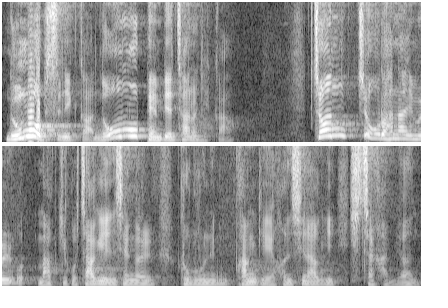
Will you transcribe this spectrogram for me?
너무 없으니까 너무 변변찮으니까 전적으로 하나님을 맡기고 자기 인생을 그분 관계에 헌신하기 시작하면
